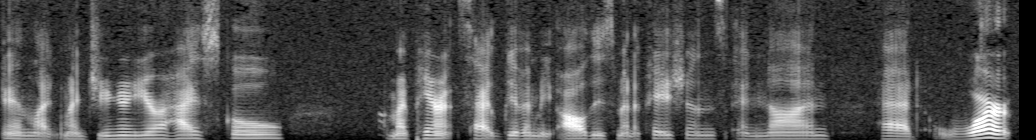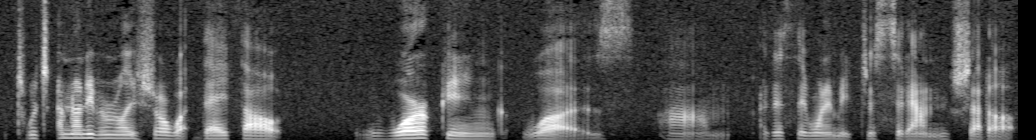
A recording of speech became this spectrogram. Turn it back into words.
in like my junior year of high school. My parents had given me all these medications and none had worked, which I'm not even really sure what they thought working was. Um, I guess they wanted me to just sit down and shut up.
